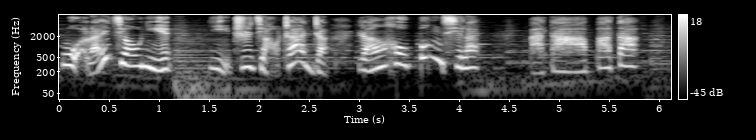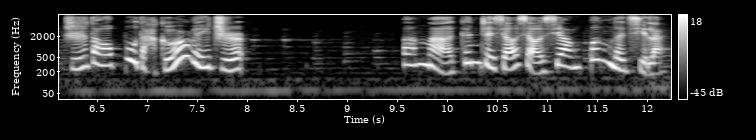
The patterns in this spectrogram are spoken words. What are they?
我来教你。一只脚站着，然后蹦起来，吧嗒吧嗒，直到不打嗝为止。”斑马跟着小小象蹦了起来，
